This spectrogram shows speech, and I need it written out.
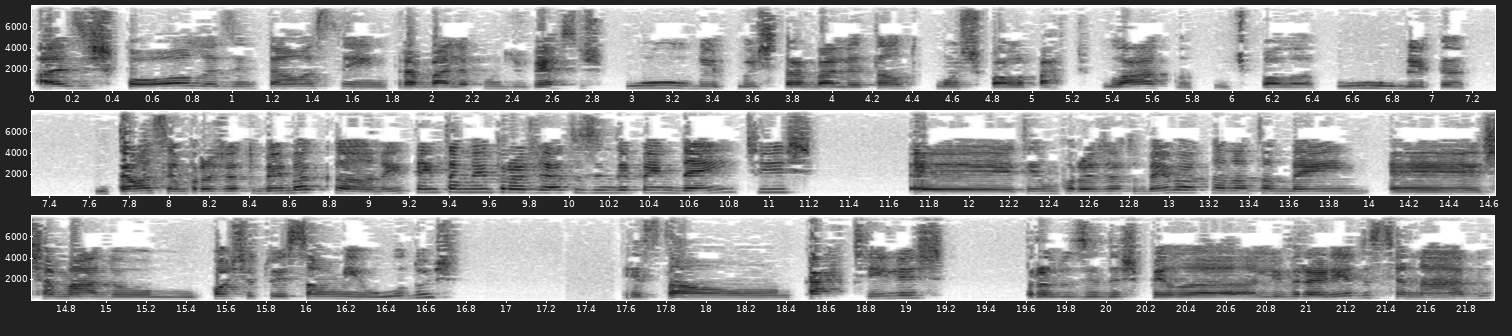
às escolas. Então, assim, trabalha com diversos públicos, trabalha tanto com escola particular quanto com escola pública. Então, assim, é um projeto bem bacana. E tem também projetos independentes. É, tem um projeto bem bacana também é, chamado Constituição Miúdos, que são cartilhas produzidas pela Livraria do Senado.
